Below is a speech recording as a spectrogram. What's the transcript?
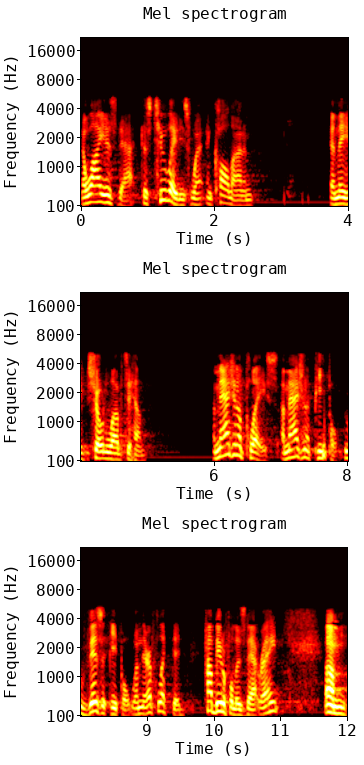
Now, why is that? Because two ladies went and called on him and they showed love to him. Imagine a place, imagine a people who visit people when they're afflicted. How beautiful is that, right? Um,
